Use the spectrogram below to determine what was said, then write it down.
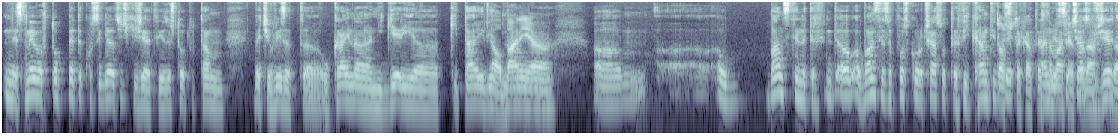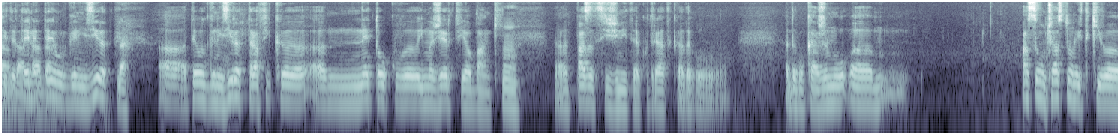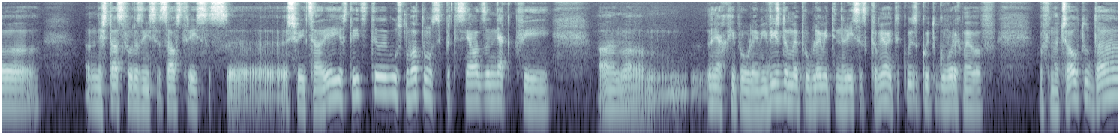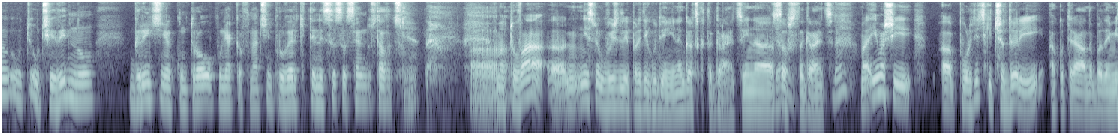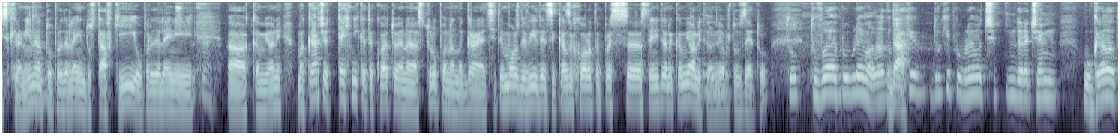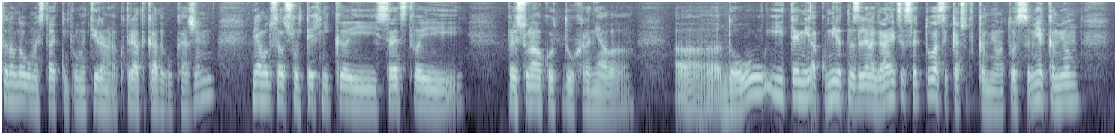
не сме в топ 5, ако се гледат всички жертви, защото там вече влизат а, Украина, Нигерия, Китай, Виетнам, Албания. А, албанците, не трафи... албанците са по-скоро част от трафикантите, Точно така, те а са не мафията, са част от жертвите. да, те да, не да, те организират. Да. А, те организират трафика, а, не толкова има жертви албанки. М. А, пазят си жените, ако трябва така да го, да го кажа. Но а, аз съм участвал и в такива неща, свързани с Австрия и с а, Швейцария и австрийците основателно се притесняват за някакви а, някакви проблеми. Виждаме проблемите нали, с камионите, кои, за които говорихме в, в началото. Да, оч- очевидно граничния контрол по някакъв начин, проверките не са съвсем достатъчни. Ма това а, ние сме го виждали преди години на гръцката граница и на сръбската граница. Да. Ма имаше и политически чадъри, ако трябва да бъдем искрени, над определени доставки и определени а, камиони. Макар, че техниката, която е наструпана на границите, може да видите, се казва хората през стените на камионите, нали, общо взето. То, това е проблема. Да. Да. Друг, е, друг е проблема, че да речем оградата на много места е компрометирана, ако трябва така да го кажем. Няма достатъчно техника и средства и персонал, който да охранява а, долу и те ми, ако минат на зелена граница, след това се качват в камиона. Тоест самия камион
